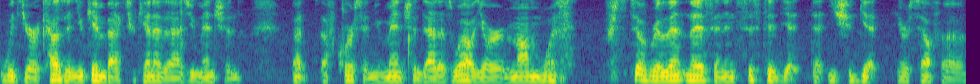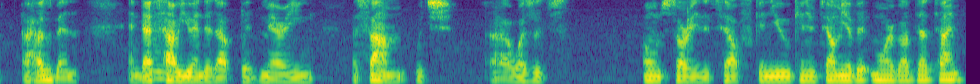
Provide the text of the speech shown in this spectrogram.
with your cousin, you came back to Canada, as you mentioned. But of course, and you mentioned that as well, your mom was still relentless and insisted that, that you should get yourself a, a husband. And that's mm-hmm. how you ended up with marrying Essam, which uh, was its own story in itself. Can you can you tell me a bit more about that time?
